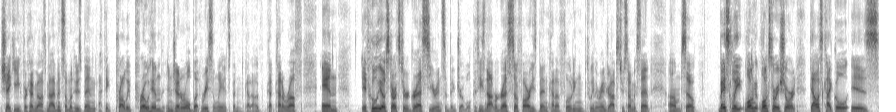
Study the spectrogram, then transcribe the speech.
shaky for Kevin Gausman. I've been someone who's been, I think, probably pro him in general, but recently it's been kind of kind of rough. And if Julio starts to regress, you're in some big trouble because he's not regressed so far. He's been kind of floating between the raindrops to some extent. Um, so basically, long long story short, Dallas Keuchel is,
